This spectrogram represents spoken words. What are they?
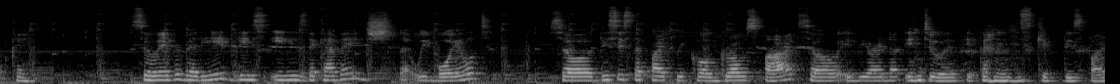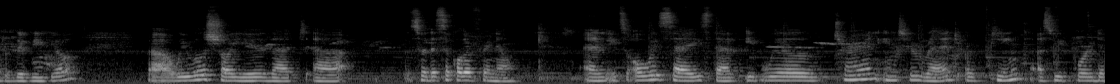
Okay. So everybody this is the cabbage that we boiled so this is the part we call gross part. So if you are not into it you can skip this part of the video. Uh, we will show you that uh, so that's the color for now. And it always says that it will turn into red or pink as we pour the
